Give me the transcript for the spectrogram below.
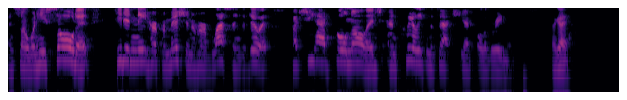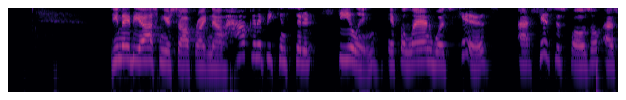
And so when he sold it, he didn't need her permission or her blessing to do it, but she had full knowledge, and clearly from the text, she had full agreement. Okay. You may be asking yourself right now, how can it be considered stealing if the land was his, at his disposal, as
